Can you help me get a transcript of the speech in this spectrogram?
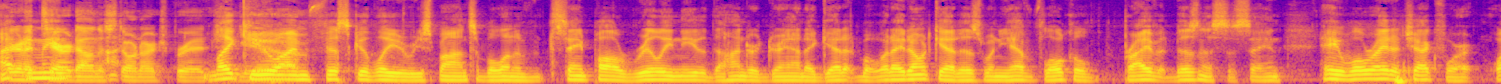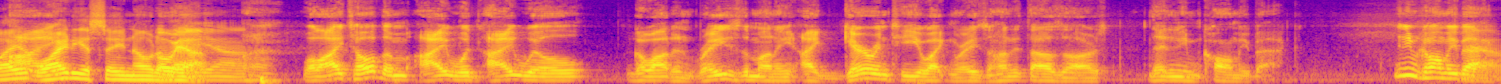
I- they're I gonna tear down the Stone Arch Bridge. Like you, I'm fiscally responsible, and if St. Paul really needed the hundred grand, I get it. But what I don't get is when you have local private businesses saying, "Hey, we'll write a check for it." Why? I- why do you say no to Oh, that? yeah. Yeah. Well, I told them I would. I will go out and raise the money. I guarantee you, I can raise hundred thousand dollars. They didn't even call me back. They didn't even call me back. Yeah.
